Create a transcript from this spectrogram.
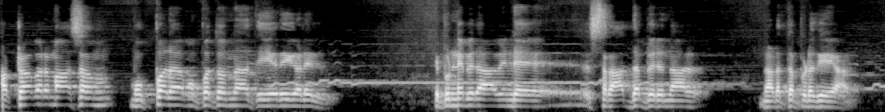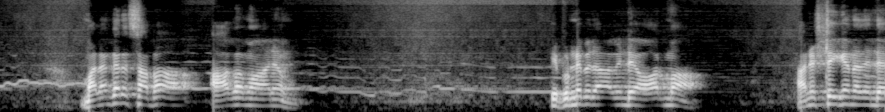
ഒക്ടോബർ മാസം മുപ്പത് മുപ്പത്തൊന്ന് തീയതികളിൽ ഈ പുണ്യപിതാവിന്റെ ശ്രാദ്ധ പെരുന്നാൾ നടത്തപ്പെടുകയാണ്. മലങ്കര സഭ ആകമാനം ഈ പുണ്യപിതാവിന്റെ ഓർമ്മ അനുഷ്ഠിക്കുന്നതിന്റെ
